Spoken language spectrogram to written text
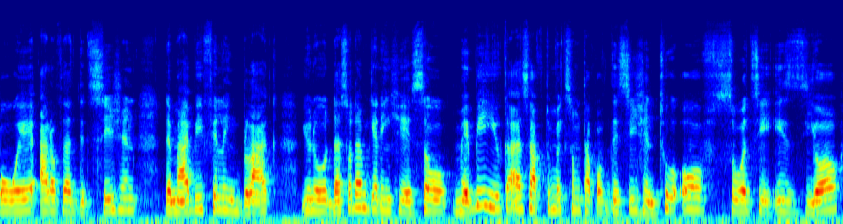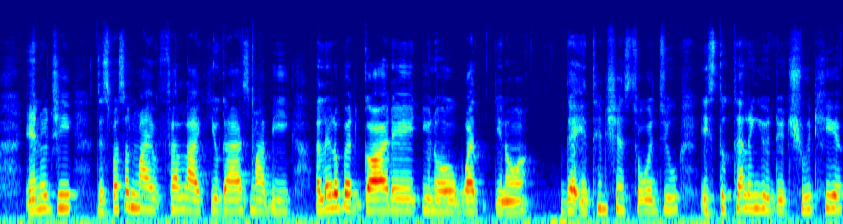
away out of that decision. They might be feeling black. You know, that's what I'm getting here. So maybe you guys have to make some type of decision. Two of swords is your energy. This person might feel like you guys might be a little bit guarded, you know, what, you know, their intentions towards you is to telling you the truth here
